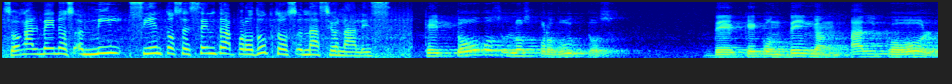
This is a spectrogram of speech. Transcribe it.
Son al menos 1.160 productos nacionales. Que todos los productos de, que contengan alcohol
